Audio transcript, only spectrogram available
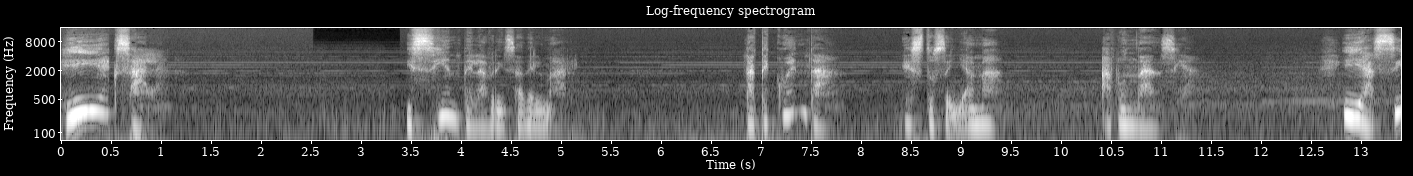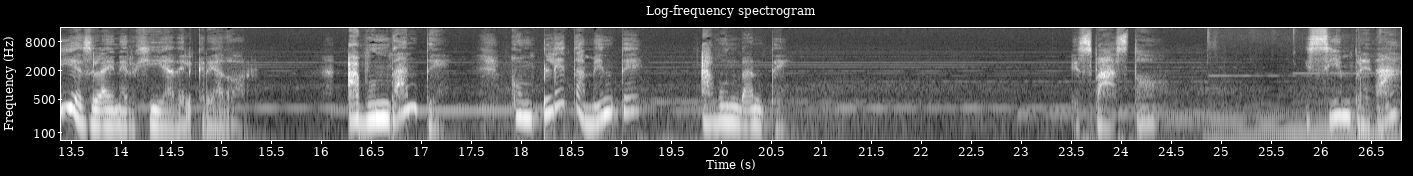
Y exhala. Y siente la brisa del mar. Date cuenta, esto se llama abundancia. Y así es la energía del Creador. Abundante, completamente abundante es vasto y siempre da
